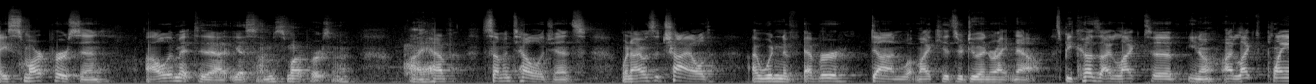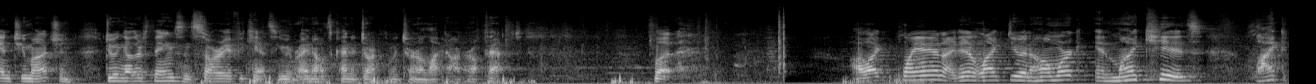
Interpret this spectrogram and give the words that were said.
a smart person, I'll admit to that. Yes, I'm a smart person. I have some intelligence. When I was a child, I wouldn't have ever done what my kids are doing right now. It's because I like to, you know, I liked playing too much and doing other things. And sorry if you can't see me right now, it's kind of dark. Let me turn a light on real fast. But I like playing, I didn't like doing homework, and my kids like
